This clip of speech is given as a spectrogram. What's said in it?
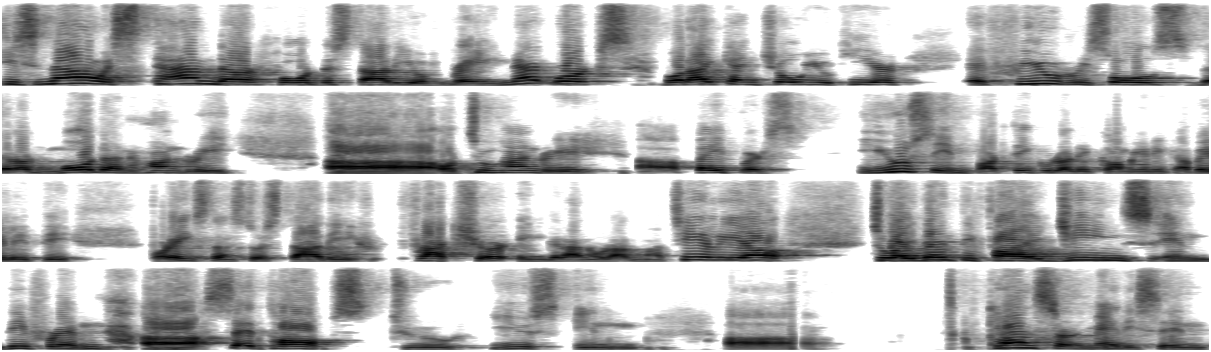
It's now a standard for the study of brain networks, but I can show you here a few results. There are more than 100 uh, or 200 uh, papers using particularly communicability, for instance, to study fracture in granular material, to identify genes in different uh, setups to use in uh, cancer medicine,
